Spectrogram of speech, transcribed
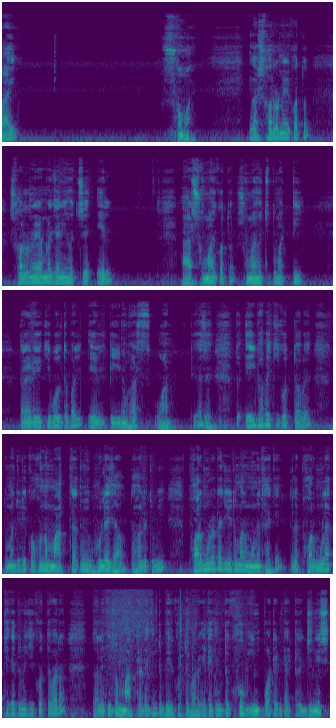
বাই সময়। এবার স্মরণের কত? স্মরণের আমরা জানি হচ্ছে এল আর সময় কত? সময় হচ্ছে তোমার টি তাহলে এটাকে কী বলতে পারি? এল টি ইনভার্স ওয়ান ঠিক আছে? তো এইভাবে কি করতে হবে? তোমার যদি কখনো মাত্রা তুমি ভুলে যাও, তাহলে তুমি ফর্মুলাটা যদি তোমার মনে থাকে, তাহলে ফর্মুলার থেকে তুমি কি করতে পারো? তাহলে কিন্তু মাত্রাটা কিন্তু বের করতে পারো। এটা কিন্তু খুব ইম্পর্টেন্ট একটা জিনিস।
